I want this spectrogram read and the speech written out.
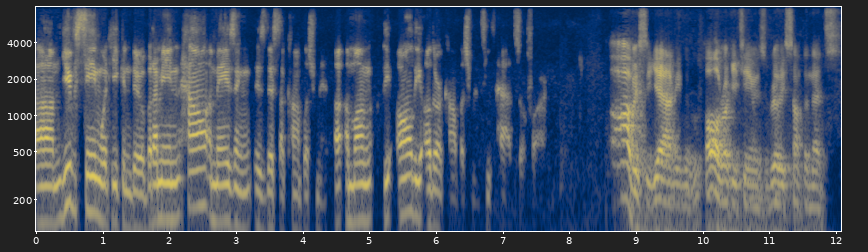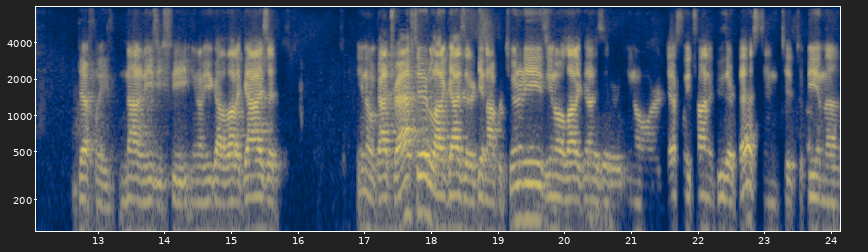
Um, you've seen what he can do, but I mean, how amazing is this accomplishment uh, among the all the other accomplishments he's had so far? Obviously, yeah. I mean, all rookie team is really something that's definitely not an easy feat. You know, you got a lot of guys that you know got drafted, a lot of guys that are getting opportunities. You know, a lot of guys that are you know definitely trying to do their best, and to, to be in the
